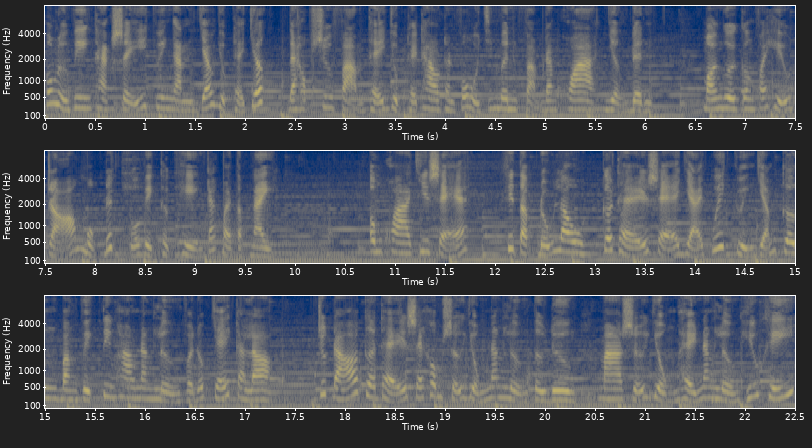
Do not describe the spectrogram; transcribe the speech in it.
Huấn luyện viên thạc sĩ chuyên ngành giáo dục thể chất, Đại học Sư phạm Thể dục Thể thao Thành phố Hồ Chí Minh Phạm Đăng Khoa nhận định, mọi người cần phải hiểu rõ mục đích của việc thực hiện các bài tập này. Ông Khoa chia sẻ, khi tập đủ lâu, cơ thể sẽ giải quyết chuyện giảm cân bằng việc tiêu hao năng lượng và đốt cháy calo. Trước đó, cơ thể sẽ không sử dụng năng lượng từ đường mà sử dụng hệ năng lượng hiếu khí.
